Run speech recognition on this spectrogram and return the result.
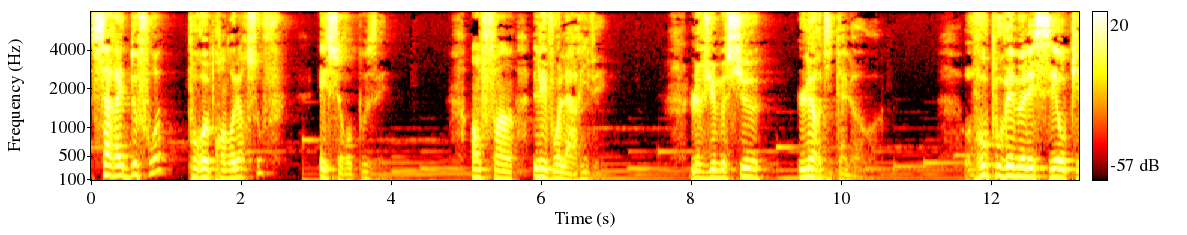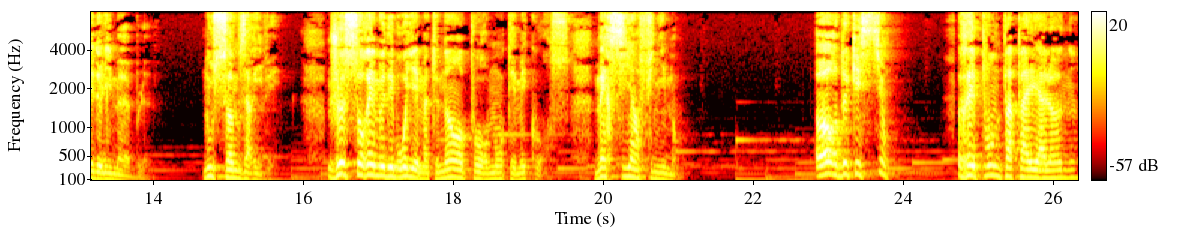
s'arrêtent deux fois pour reprendre leur souffle et se reposer. Enfin, les voilà arrivés. Le vieux monsieur leur dit alors vous pouvez me laisser au pied de l'immeuble. Nous sommes arrivés. Je saurai me débrouiller maintenant pour monter mes courses. Merci infiniment. Hors de question, répondent papa et Alon.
